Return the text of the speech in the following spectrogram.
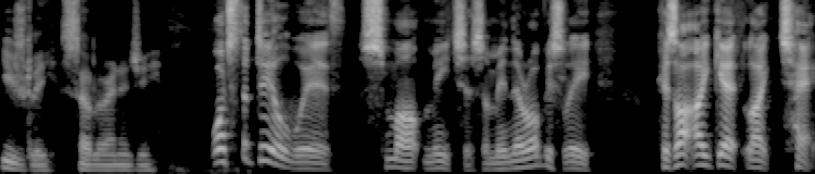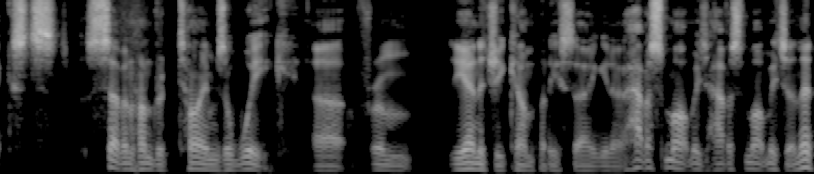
usually solar energy. What's the deal with smart meters? I mean, they're obviously because I, I, get like texts 700 times a week uh, from the energy company saying, you know, have a smart meter, have a smart meter. And then,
